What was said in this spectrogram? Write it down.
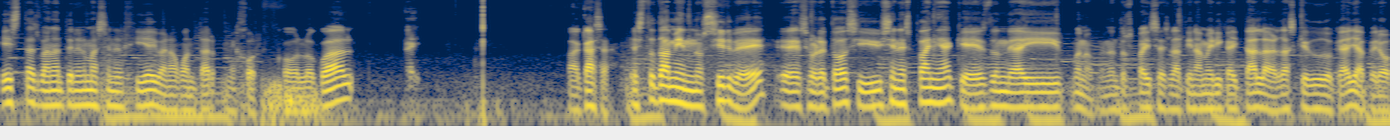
estas van a tener más energía y van a aguantar mejor. Con lo cual para casa. Esto también nos sirve, ¿eh? ¿eh? sobre todo si vivís en España, que es donde hay, bueno, en otros países, Latinoamérica y tal, la verdad es que dudo que haya, pero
